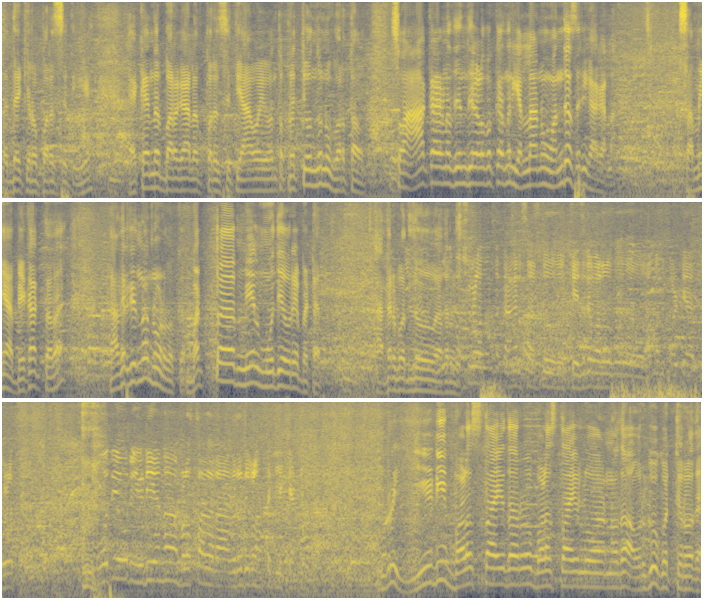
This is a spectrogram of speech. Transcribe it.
ಸದ್ಯಕ್ಕಿರೋ ಪರಿಸ್ಥಿತಿಗೆ. ಯಾಕೆಂದ್ರೆ ಬರಗಾಲದ ಪರಿಸ್ಥಿತಿ ಯಾವ ಅಂತ ಪ್ರತಿಯೊಂದೂ ಬರ್ತಾವೆ. ಸೊ ಆ ಕಾರಣದಿಂದ ಹೇಳ್ಬೇಕಂದ್ರೆ ಎಲ್ಲನೂ ಒಂದೇ ಸರಿಗಾಗಲ್ಲ ಸಮಯ ಬೇಕಾಗ್ತದೆ. ಅದರಿಂದ ನೋಡ್ಬೇಕು. ಬಟ್ ಮೇಲ್ ಮೋದಿ ಅವರೇ ಬೆಟರ್ ಅದ್ರ ಬದಲು ಅದ್ರ ಕೇಜ್ರಿವಾಲ್ ಮೋದಿ ಅವರು ಇಡಿಯನ್ನು ಬಳಸ್ತಾ ಇದ್ದಾರೆ ವಿರೋಧಿಗಳ ಹತ್ತಕ್ಕೆ ಅಂತ ನೋಡ್ರಿ, ಇಡಿ ಬಳಸ್ತಾ ಇದ್ದಾರೋ ಬಳಸ್ತಾ ಇಲ್ವೋ ಅನ್ನೋದು ಅವ್ರಿಗೂ ಗೊತ್ತಿರೋದೆ.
